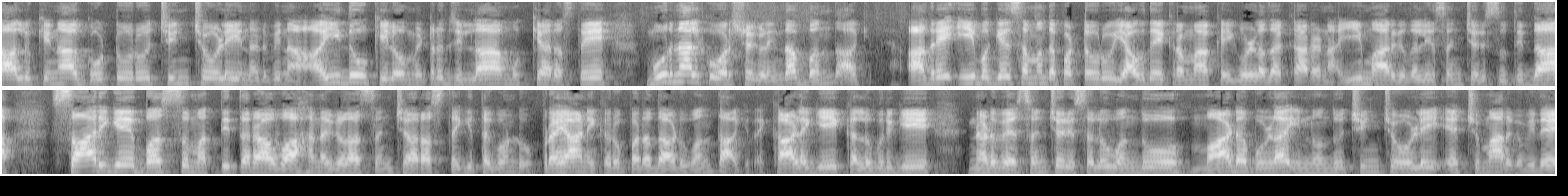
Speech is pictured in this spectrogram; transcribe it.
ತಾಲೂಕಿನ ಗೋಟೂರು ಚಿಂಚೋಳಿ ನಡುವಿನ ಐದು ಕಿಲೋಮೀಟರ್ ಜಿಲ್ಲಾ ಮುಖ್ಯ ರಸ್ತೆ ಮೂರ್ನಾಲ್ಕು ವರ್ಷಗಳಿಂದ ಬಂದ್ ಆಗಿದೆ. ಆದರೆ ಈ ಬಗ್ಗೆ ಸಂಬಂಧಪಟ್ಟವರು ಯಾವುದೇ ಕ್ರಮ ಕೈಗೊಳ್ಳದ ಕಾರಣ ಈ ಮಾರ್ಗದಲ್ಲಿ ಸಂಚರಿಸುತ್ತಿದ್ದ ಸಾರಿಗೆ, ಬಸ್ ಮತ್ತಿತರ ವಾಹನಗಳ ಸಂಚಾರ ಸ್ಥಗಿತಗೊಂಡು ಪ್ರಯಾಣಿಕರು ಪರದಾಡುವಂತಾಗಿದೆ. ಕಾಳಗಿ, ಕಲಬುರಗಿ ನಡುವೆ ಸಂಚರಿಸಲು ಒಂದು ಮಾಡಬುಳ, ಇನ್ನೊಂದು ಚಿಂಚೋಳಿ ಎಚ್ ಮಾರ್ಗವಿದೆ.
